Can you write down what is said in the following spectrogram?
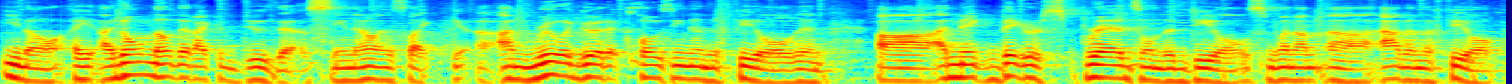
you know, I, I, don't know that I can do this. You know, and it's like I'm really good at closing in the field, and uh, I make bigger spreads on the deals when I'm uh, out in the field.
